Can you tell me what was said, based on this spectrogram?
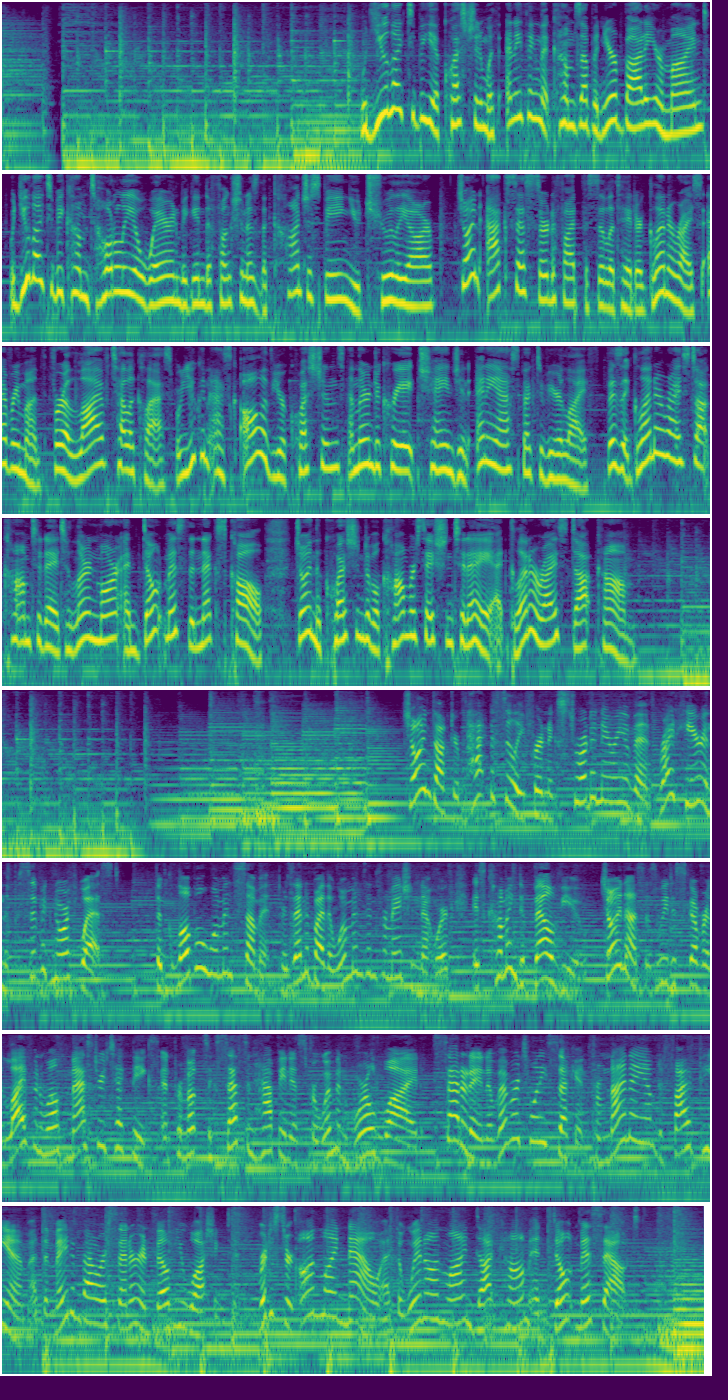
Would you like to be a question with anything that comes up in your body or mind? Would you like to become totally aware and begin to function as the conscious being you truly are? Join Access Certified Facilitator Glenna Rice every month for a live teleclass where you can ask all of your questions and learn to create change in any aspect of your life. Visit glennarice.com today to learn more and don't miss the next call. Join the questionable conversation today at glennarice.com. Join Dr. Pat Baccili for an extraordinary event right here in the Pacific Northwest. The Global Women's Summit, presented by the Women's Information Network, is coming to Bellevue. Join us as we discover life and wealth mastery techniques and promote success and happiness for women worldwide. Saturday, November 22nd from 9 a.m. to 5 p.m. at the Meydenbauer Center in Bellevue, Washington. Register online now at thewinonline.com and don't miss out.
